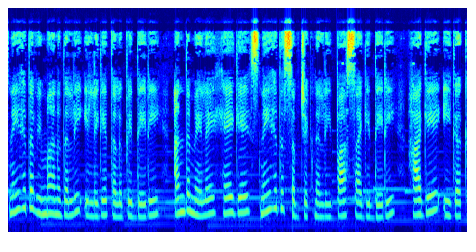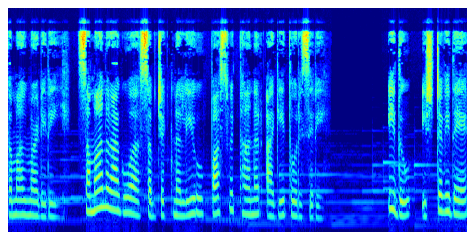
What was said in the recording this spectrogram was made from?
ಸ್ನೇಹದ ವಿಮಾನದಲ್ಲಿ ಇಲ್ಲಿಗೆ ತಲುಪಿದ್ದೀರಿ. ಅಂದ ಮೇಲೆ, ಹೇಗೆ ಸ್ನೇಹದ ಸಬ್ಜೆಕ್ಟ್ನಲ್ಲಿ ಪಾಸ್ ಆಗಿದ್ದೀರಿ ಹಾಗೆ ಈಗ ಕಮಾಲ್ ಮಾಡಿರಿ. ಸಮಾನರಾಗುವ ಸಬ್ಜೆಕ್ಟ್ನಲ್ಲಿಯೂ ಪಾಸ್ ವಿತ್ ಆಗಿ ತೋರಿಸಿರಿ. ಇದು ಇಷ್ಟವಿದೆ.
